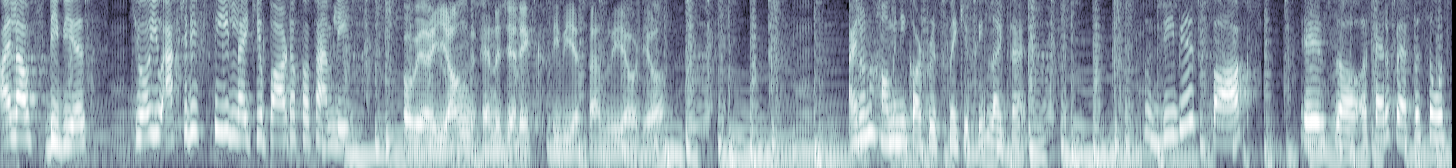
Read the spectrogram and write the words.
I love DBS. Here you actually feel like you're part of a family. So we're a young, energetic DBS family out here. I don't know how many corporates make you feel like that. So DBS Sparks is uh, a set of episodes.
